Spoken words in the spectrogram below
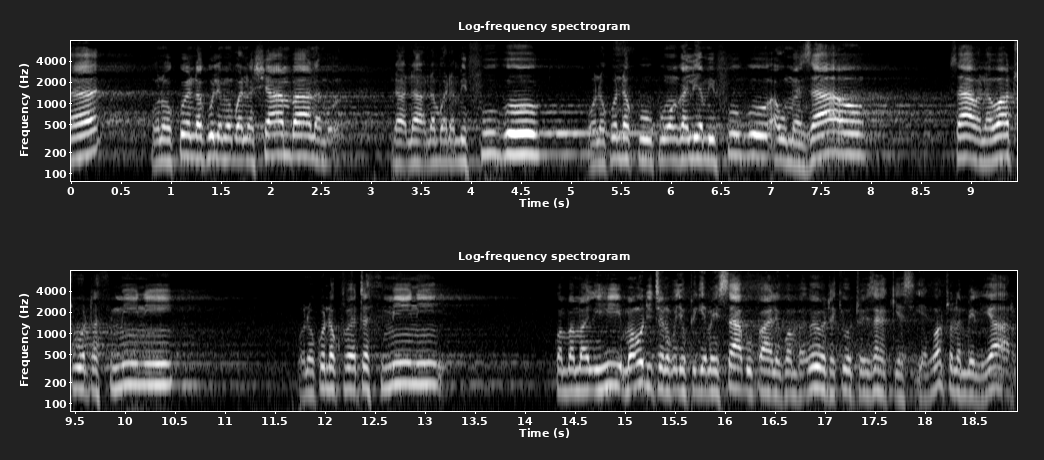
eh wanaokwenda kule mabwana shamba na, na, na, na bwana mifugo wanakwenda ku, kuangalia mifugo au mazao sawa na watu wa tathmini wanakwenda kufanya tathmini kwamba mali hii maodita wanakuja kupiga mahesabu pale kwamba wewe unatakiwa utoe zaka kiasi gani. Watu wana miliari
